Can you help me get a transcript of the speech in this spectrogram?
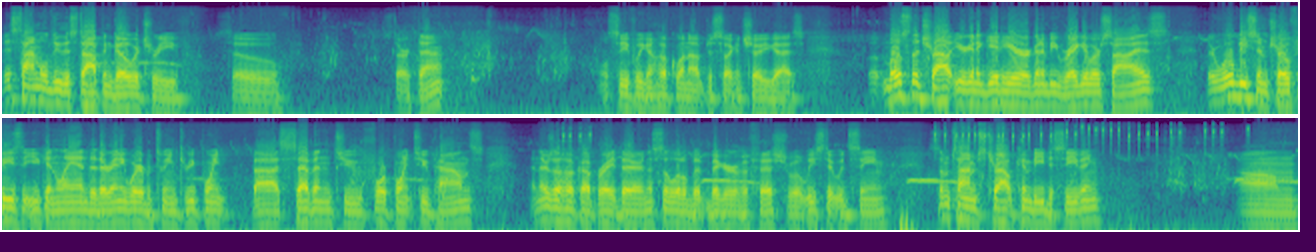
this time we'll do the stop and go retrieve. So, start that. We'll see if we can hook one up just so I can show you guys. Most of the trout you're going to get here are going to be regular size. There will be some trophies that you can land that are anywhere between 3.7 uh, to 4.2 pounds. And there's a hookup right there, and this is a little bit bigger of a fish, well at least it would seem. Sometimes trout can be deceiving. Um,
